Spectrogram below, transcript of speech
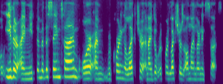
oh, either I meet them at the same time or I'm recording a lecture and I don't record lectures, online learning sucks.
